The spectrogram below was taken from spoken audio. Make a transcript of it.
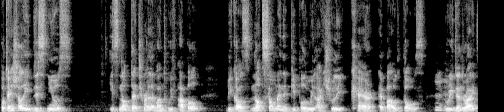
potentially this news is not that relevant with Apple because not so many people will actually care about those Mm-mm. read and write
